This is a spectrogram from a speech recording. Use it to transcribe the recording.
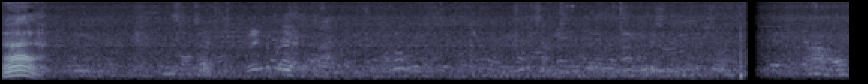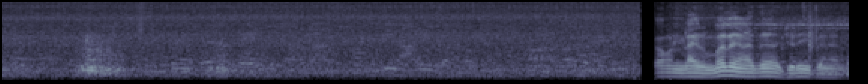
हाँ கவர்மெண்ட் இருக்கும்போது எனக்கு சொல்லியிருப்பேன் நான்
